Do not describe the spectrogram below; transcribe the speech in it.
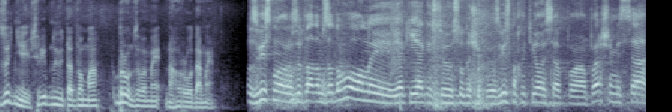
з однією срібною та двома бронзовими нагородами. Звісно, результатом задоволений, як і якістю сутичок. Звісно, хотілося б е, перше місця,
